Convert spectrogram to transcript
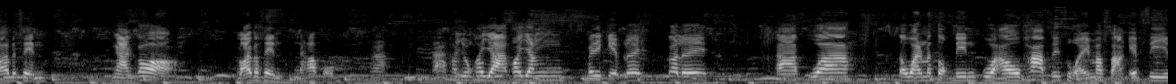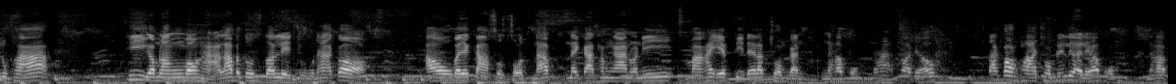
ร้อยเปอร์เซ็นต์งานก็ร้อยเปอร์เซ็นต์นะครับผมนะนะขยงขยะก็ยังไม่ได้เก็บเลย ก็เลยกลัว ตะวันมันตกดินกลัวเอาภาพสวยๆมาฝาก FC ลูกค้า ที่กำลังมองหาร้านประตูสแตนเลสอยู่นะฮะก็เอาบรรยากาศสดๆนะครับในการทำงานวันนี้มาให้ FC ได้รับชมกันนะครับผมนะฮะก็เดี๋ยวตากล้องพาชมเรื่อยๆเลยครับผมนะครับ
